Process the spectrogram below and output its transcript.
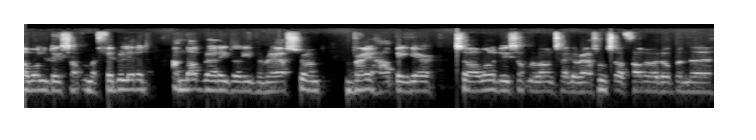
I want to do something with food related. I'm not ready to leave the restaurant. I'm very happy here. So I want to do something alongside the restaurant. So I thought I would open the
